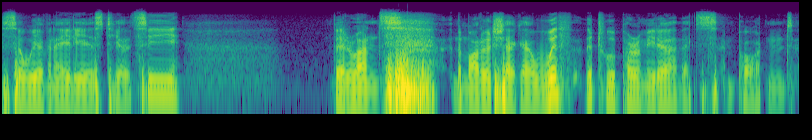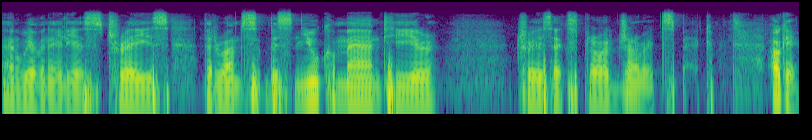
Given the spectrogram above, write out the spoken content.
So we have an alias TLC that runs the model checker with the tool parameter. That's important. And we have an alias trace that runs this new command here, trace explorer generate spec. Okay,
